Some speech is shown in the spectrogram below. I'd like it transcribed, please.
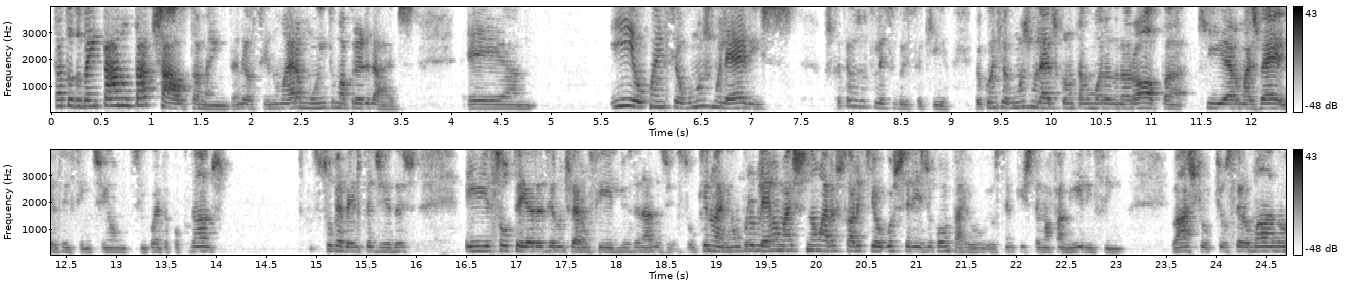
tá tudo bem, tá, não tá, tchau também, entendeu? Assim, não era muito uma prioridade. É, e eu conheci algumas mulheres, acho que até eu já falei sobre isso aqui. Eu conheci algumas mulheres quando eu estava morando na Europa, que eram mais velhas, enfim, tinham 50 e poucos anos, super bem-sucedidas e solteiras e não tiveram filhos e nada disso. O que não é nenhum problema, mas não era a história que eu gostaria de contar. Eu, eu sempre quis ter uma família, enfim. Eu acho que, que o ser humano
